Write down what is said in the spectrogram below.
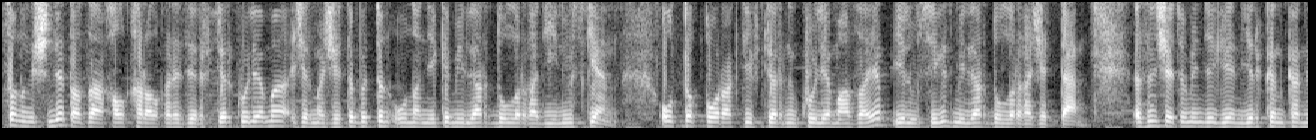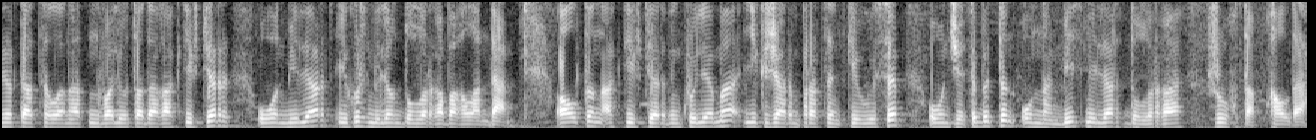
Соның ішінде таза халықаралық резервтер көлемі 27,2 миллиард долларға дейін өскен ұлттық қор активтерінің көлемі азайып 58 миллиард долларға жетті. Ізінше төмендеген еркін конвертацияланатын валютадағы активтер 10 миллиард 200 миллион долларға бағаланды. Алтын активтердің көлемі 2,5 процентке өсіп 17,5 миллиард долларға жуықтап қалды.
